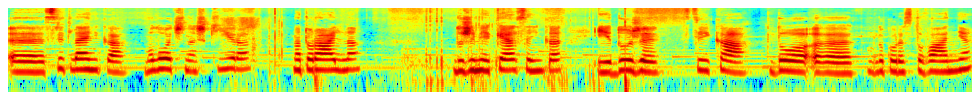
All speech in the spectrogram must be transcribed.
е, світленька молочна шкіра, натуральна, дуже м'якесенька і дуже стійка до, е, до користування.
